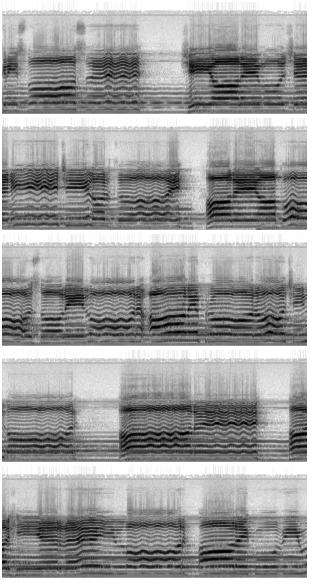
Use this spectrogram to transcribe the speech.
Hristoase, și ale mucenicilor tăi, ale apostolilor, ale prorocilor, ale arhiereilor, ale cuvioșilor,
